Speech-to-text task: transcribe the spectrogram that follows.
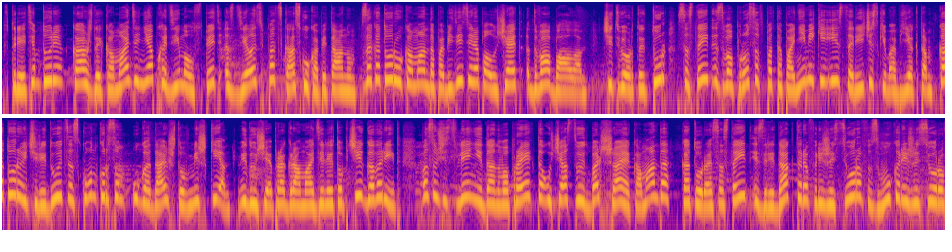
В третьем туре каждой команде необходимо успеть сделать подсказку капитану, за которую команда Команда победителя получает 2 балла. Четвертый тур состоит из вопросов по топонимике и историческим объектам, которые чередуются с конкурсом «Угадай, что в мешке». Ведущая программы «Отделе ТОПЧИ» говорит, в осуществлении данного проекта участвует большая команда, которая состоит из редакторов, режиссеров, звукорежиссеров,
